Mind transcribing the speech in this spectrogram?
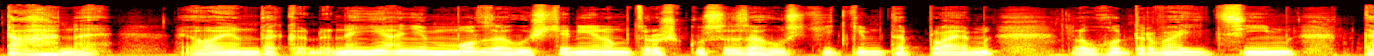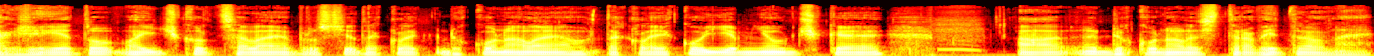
tahne. Jo, jen tak není ani moc zahuštěný, jenom trošku se zahustí tím teplem dlouhotrvajícím, takže je to vajíčko celé prostě takhle dokonalé takhle jako jemňoučké a dokonale stravitelné.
